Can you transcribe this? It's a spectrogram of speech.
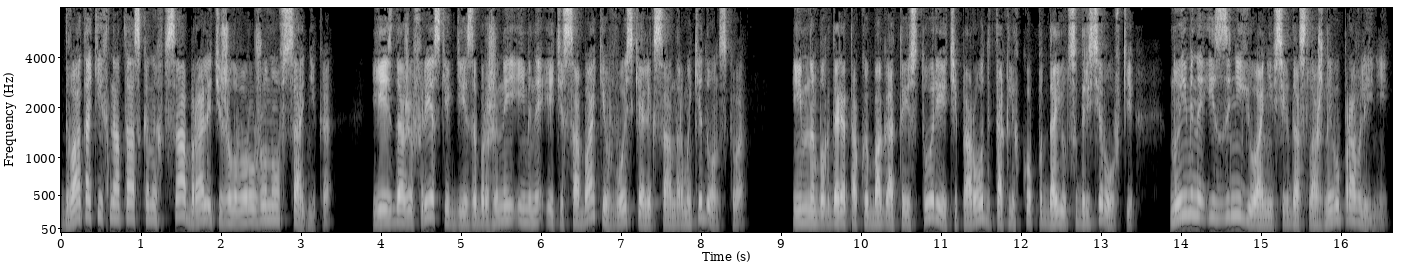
Два таких натасканных пса брали тяжеловооруженного всадника. Есть даже фрески, где изображены именно эти собаки в войске Александра Македонского. именно благодаря такой богатой истории эти породы так легко поддаются дрессировке, но именно из-за нее они всегда сложны в управлении.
